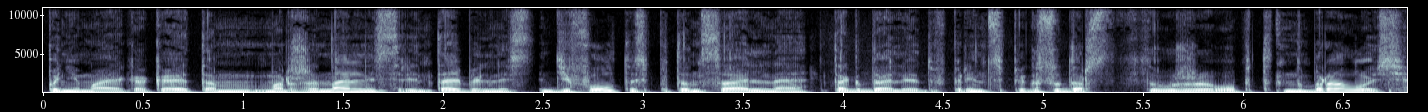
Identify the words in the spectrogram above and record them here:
понимая, какая там маржинальность, рентабельность, дефолтность потенциальная и так далее. В принципе, государство уже опыт набралось.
